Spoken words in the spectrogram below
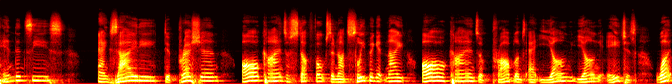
tendencies, anxiety, depression, all kinds of stuff, folks. They're not sleeping at night, all kinds of problems at young, young ages. What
